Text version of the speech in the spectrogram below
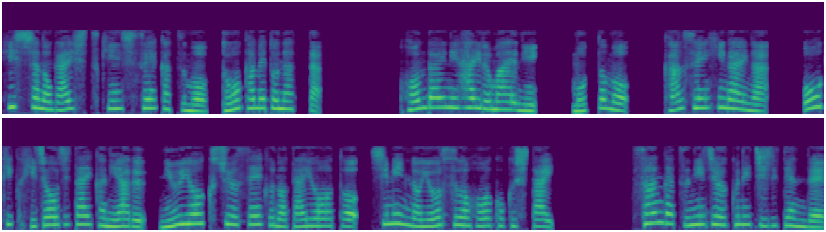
筆者の外出禁止生活も10日目となった。本題に入る前に、最も感染被害が大きく非常事態下にあるニューヨーク州政府の対応と市民の様子を報告したい。3月29日時点で、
